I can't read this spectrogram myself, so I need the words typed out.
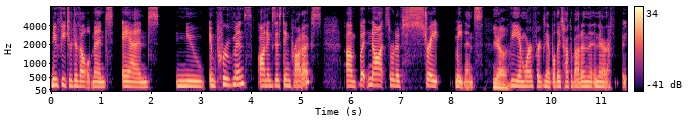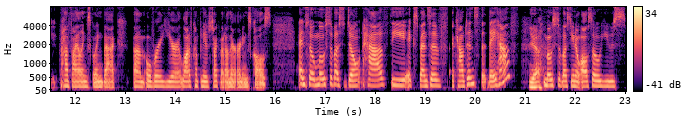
new feature development and new improvements on existing products, um, but not sort of straight maintenance. Yeah. VMware, for example, they talk about in, the, in their have filings going back um, over a year. A lot of companies talked about on their earnings calls. And so most of us don't have the expensive accountants that they have. Yeah. Most of us, you know, also use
